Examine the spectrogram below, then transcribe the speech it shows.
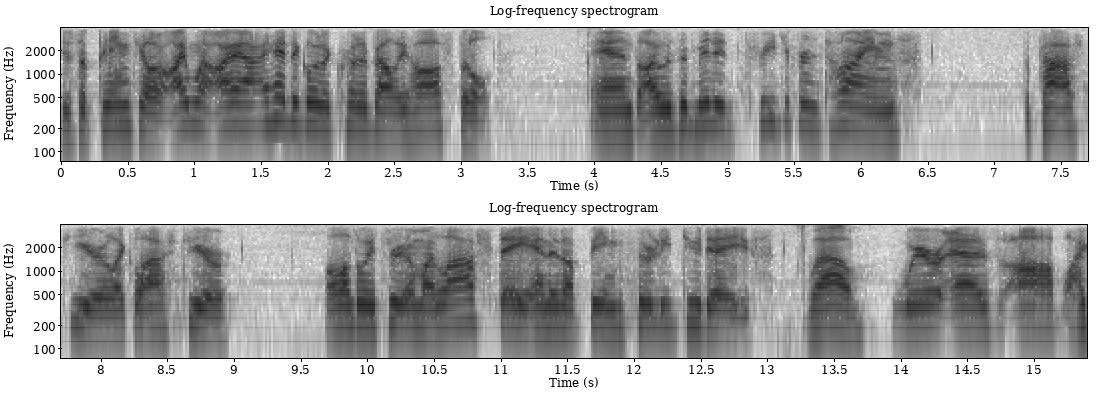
is a painkiller. I, went, I, I had to go to Credit Valley Hospital and I was admitted three different times the past year, like last year, all the way through. And my last day ended up being 32 days. Wow. Whereas, uh, like,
